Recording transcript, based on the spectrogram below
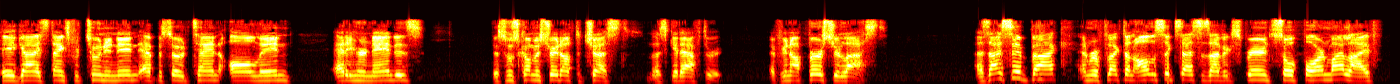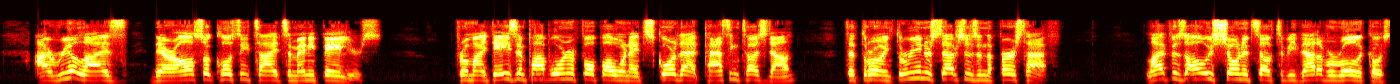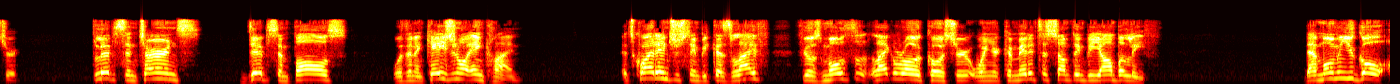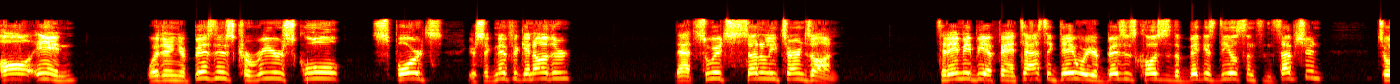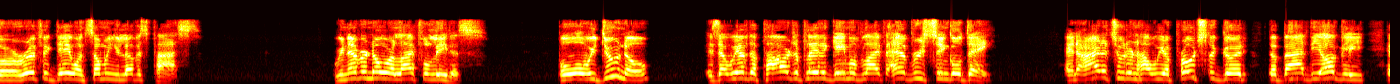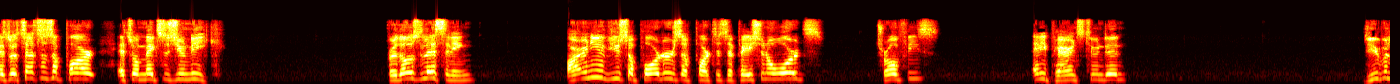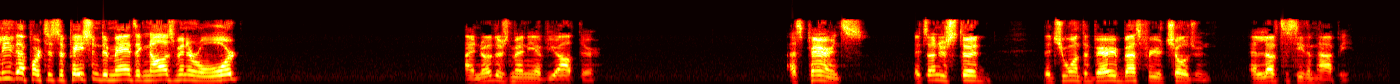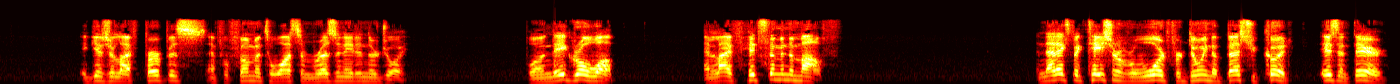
Hey guys, thanks for tuning in. Episode 10, All In. Eddie Hernandez. This one's coming straight off the chest. Let's get after it. If you're not first, you're last. As I sit back and reflect on all the successes I've experienced so far in my life, I realize they are also closely tied to many failures. From my days in Pop Warner football when I'd score that passing touchdown to throwing three interceptions in the first half. Life has always shown itself to be that of a roller coaster. Flips and turns, dips and falls, with an occasional incline. It's quite interesting because life feels most like a roller coaster when you're committed to something beyond belief. That moment you go all in, whether in your business, career, school, sports, your significant other, that switch suddenly turns on. Today may be a fantastic day where your business closes the biggest deal since inception to a horrific day when someone you love has passed. We never know where life will lead us. But what we do know is that we have the power to play the game of life every single day. And our attitude on how we approach the good, the bad, the ugly is what sets us apart. It's what makes us unique. For those listening, are any of you supporters of participation awards, trophies? Any parents tuned in? Do you believe that participation demands acknowledgement and reward? I know there's many of you out there. As parents, it's understood that you want the very best for your children and love to see them happy. It gives your life purpose and fulfillment to watch them resonate in their joy. But when they grow up and life hits them in the mouth, and that expectation of reward for doing the best you could isn't there,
